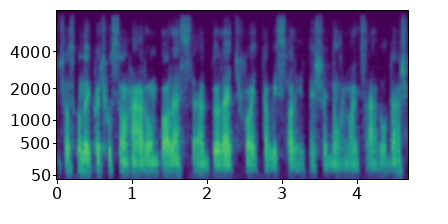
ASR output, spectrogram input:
és azt gondoljuk, hogy 23-ban lesz ebből egyfajta visszalépés, egy normalizálódás,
